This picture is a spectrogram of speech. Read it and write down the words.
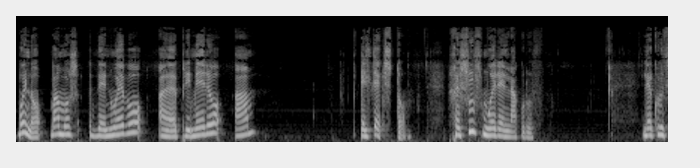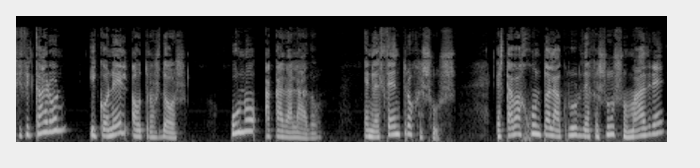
Bueno, vamos de nuevo primero a el texto. Jesús muere en la cruz. Le crucificaron y con él a otros dos, uno a cada lado. En el centro Jesús. Estaba junto a la cruz de Jesús su madre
